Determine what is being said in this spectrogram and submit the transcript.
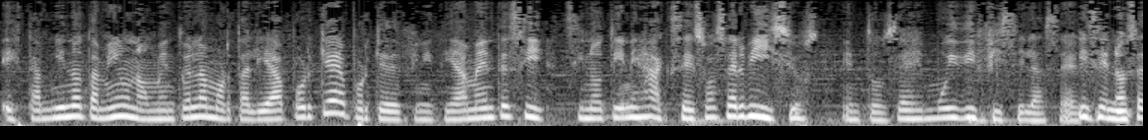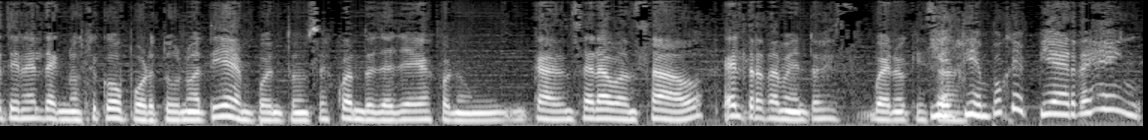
están viendo también un aumento en la mortalidad. ¿Por qué? Porque definitivamente sí, si no tienes acceso a servicios, entonces es muy difícil hacer. Y si no se tiene el diagnóstico oportuno a tiempo, entonces cuando ya llegas con un cáncer avanzado, el tratamiento es, bueno, Y el quizás... tiempo que pierdes en,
